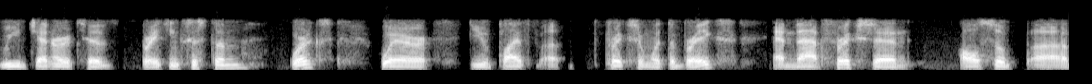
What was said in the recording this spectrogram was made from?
regenerative braking system works, where you apply uh, friction with the brakes, and that friction also uh,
